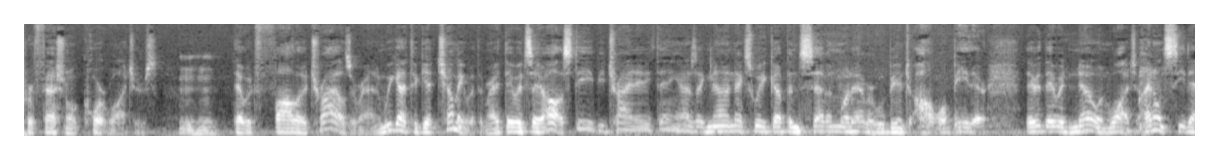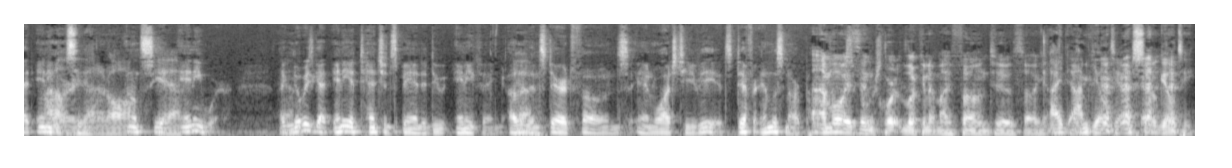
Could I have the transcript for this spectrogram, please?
professional court watchers hmm that would follow trials around. And we got to get chummy with them, right? They would say, Oh, Steve, you trying anything? And I was like, No, next week up in seven, whatever. We'll be in, oh, we'll be there. They, they would know and watch. I don't see that anywhere. I don't see that at all. I don't see Yeah. it anywhere. Like Yeah. nobody's got any attention span to do anything other Yeah. than stare at phones and watch TV. It's different. And listen to our podcast. I'm always in court looking at my phone too, so I, can, I, I'm guilty. I'm so guilty.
